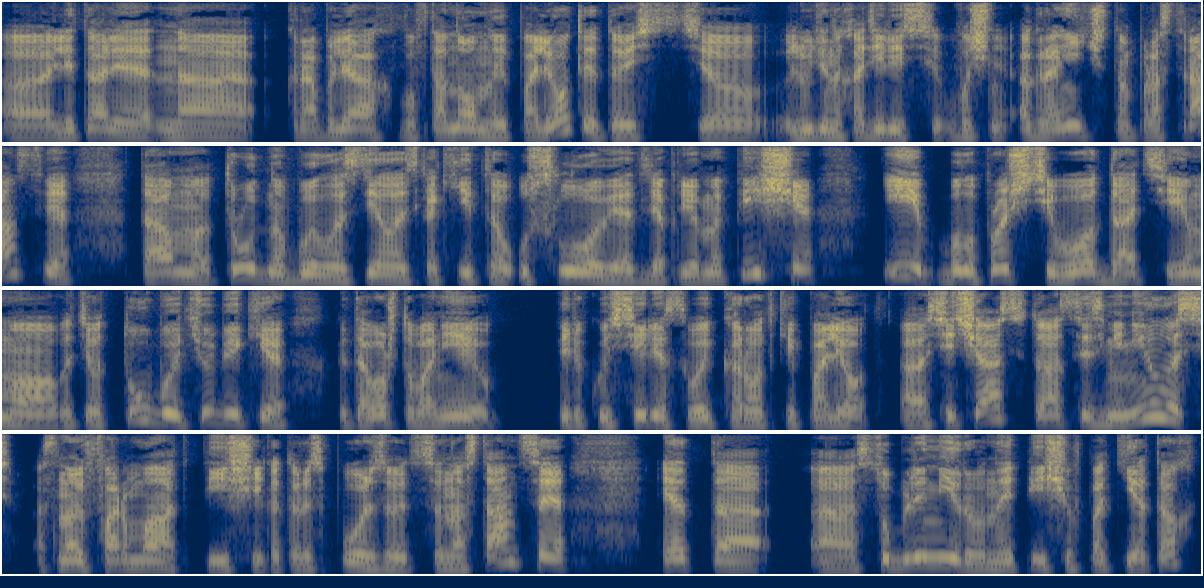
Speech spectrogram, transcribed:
летали на кораблях в автономные полеты, то есть люди находились в очень ограниченном пространстве, там трудно было сделать какие-то условия для приема пищи, пищи, и было проще всего дать им а, вот эти вот тубы, тюбики для того, чтобы они перекусили свой короткий полет. А сейчас ситуация изменилась. Основной формат пищи, который используется на станции, это а, сублимированная пища в пакетах.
